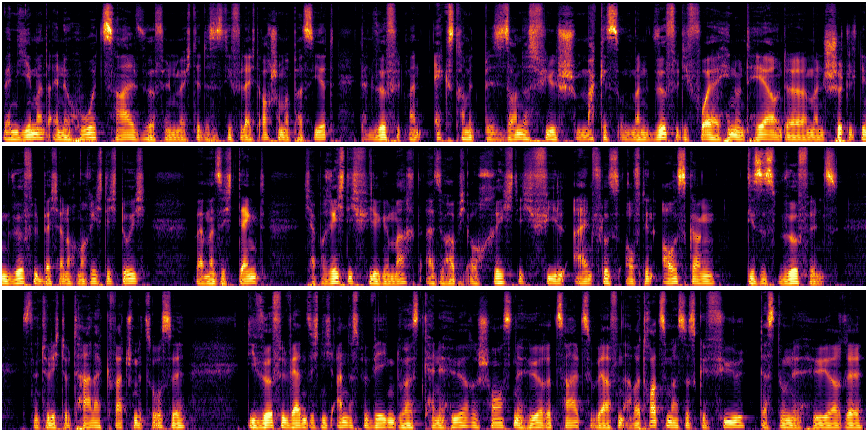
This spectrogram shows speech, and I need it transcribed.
wenn jemand eine hohe Zahl würfeln möchte, das ist dir vielleicht auch schon mal passiert, dann würfelt man extra mit besonders viel Schmackes und man würfelt die vorher hin und her und äh, man schüttelt den Würfelbecher nochmal richtig durch, weil man sich denkt, ich habe richtig viel gemacht, also habe ich auch richtig viel Einfluss auf den Ausgang dieses Würfelns. ist natürlich totaler Quatsch mit Soße. Die Würfel werden sich nicht anders bewegen, du hast keine höhere Chance, eine höhere Zahl zu werfen, aber trotzdem hast du das Gefühl, dass du eine höhere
